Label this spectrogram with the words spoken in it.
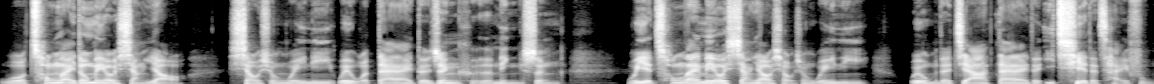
我从来都没有想要小熊维尼为我带来的任何的名声，我也从来没有想要小熊维尼为我们的家带来的一切的财富。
